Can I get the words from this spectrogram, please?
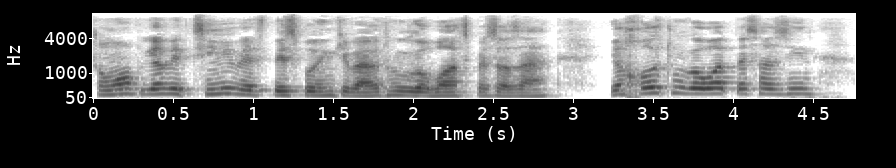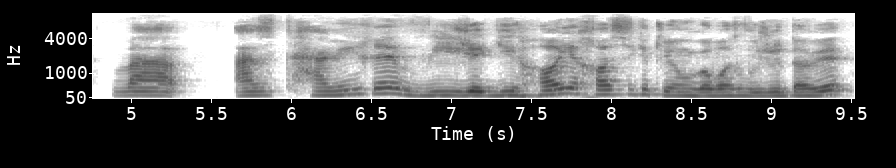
شما یا به تیمی بسپرین که براتون ربات بسازن یا خودتون ربات بسازین و از طریق ویژگی های خاصی که توی اون ربات وجود داره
